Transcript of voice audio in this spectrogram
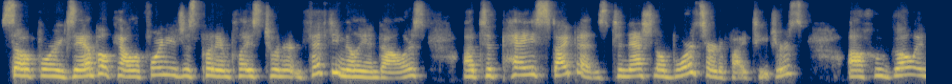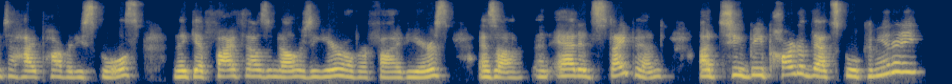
So for example, California just put in place $250 million uh, to pay stipends to national board certified teachers uh, who go into high poverty schools. They get $5,000 a year over five years as a, an added stipend uh, to be part of that school community,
